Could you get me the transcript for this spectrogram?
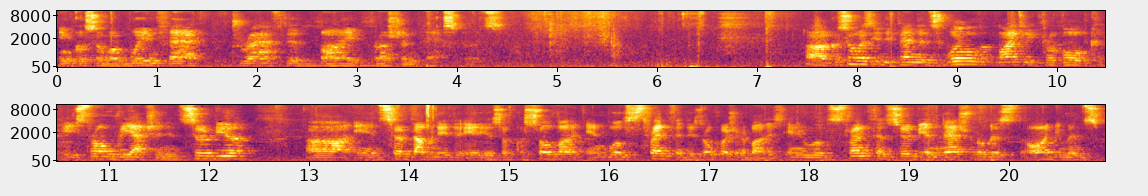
in Kosovo were in fact drafted by Russian experts. Uh, Kosovo's independence will likely provoke a strong reaction in Serbia uh, and Serb-dominated areas of Kosovo and will strengthen, there's no question about this, and it will strengthen Serbian nationalist arguments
